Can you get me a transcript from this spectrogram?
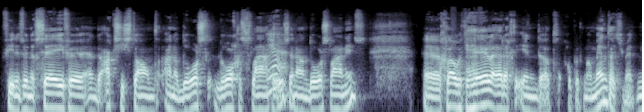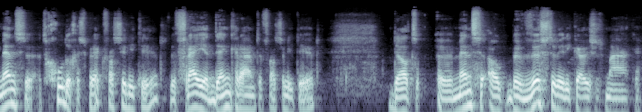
24-7 en de actiestand aan het doors- doorgeslagen Ja. is en aan het doorslaan is. eh, geloof ik heel erg in dat op het moment dat je met mensen het goede gesprek faciliteert, de vrije denkruimte faciliteert, dat eh, mensen ook bewuster weer die keuzes maken.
